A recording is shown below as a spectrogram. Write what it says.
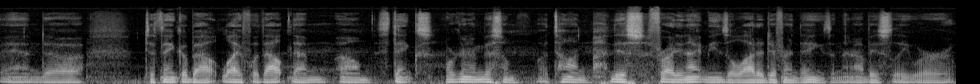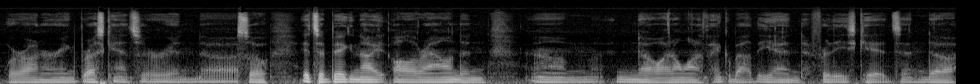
And uh, to think about life without them um, stinks. We're going to miss them a ton. This Friday night means a lot of different things, and then obviously we're we're honoring breast cancer, and uh, so it's a big night all around. And um, no, I don't want to think about the end for these kids. And uh,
